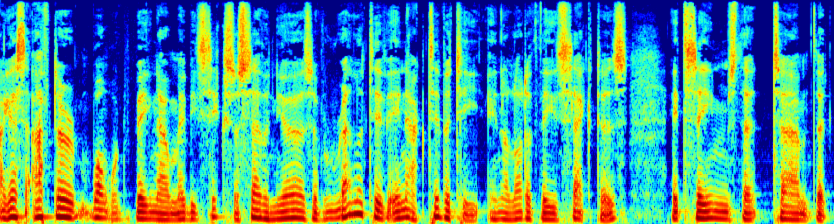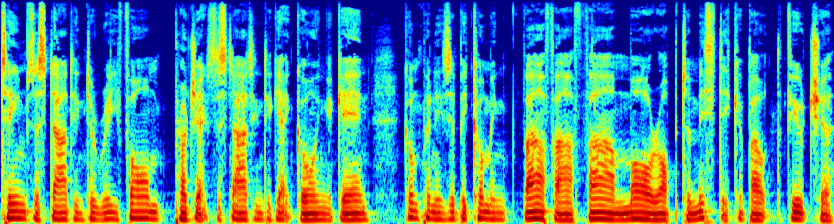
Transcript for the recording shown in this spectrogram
I guess after what would be now maybe six or seven years of relative inactivity in a lot of these sectors, it seems that um, that teams are starting to reform, projects are starting to get going again. Companies are becoming far, far, far more optimistic about the future,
